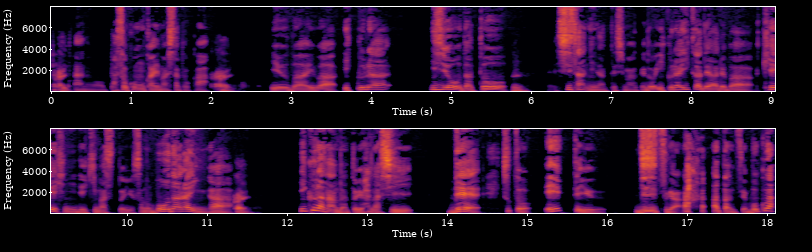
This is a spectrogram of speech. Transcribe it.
はい。あの、パソコンを買いましたとか、はい。いう場合は、いくら以上だとうん資産になってしまうけど、いくら以下であれば経費にできますという、そのボーダーラインが、はい。いくらなんだという話で、ちょっと、え？っていう事実が あったんですよ。僕は、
